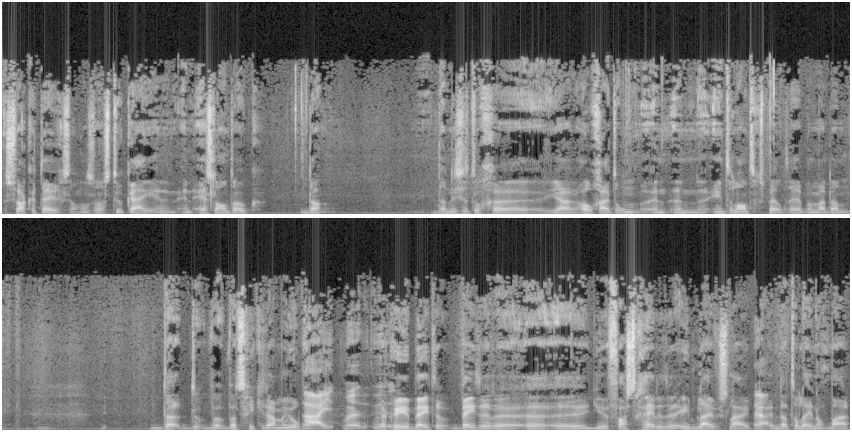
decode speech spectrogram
zwakke tegenstander, zoals Turkije en, en Estland ook, dan, dan is het toch uh, ja, hooguit om een, een interland gespeeld te hebben, maar dan. Da, wat schiet je daarmee op? Nou, maar, Dan kun je beter, beter uh, uh, je vastigheden erin blijven slijpen. Ja. En dat alleen nog maar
